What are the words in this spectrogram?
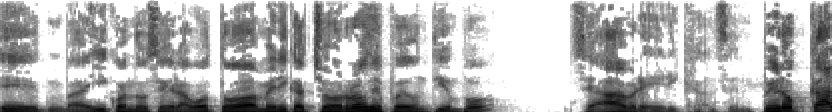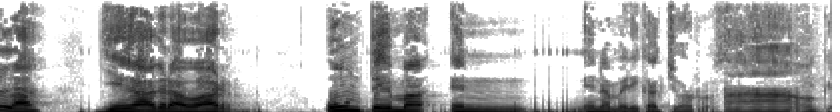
eh, ahí cuando se grabó todo América Chorro, después de un tiempo, se abre Eric Hansen. Pero Cala llega a grabar un tema en, en América Chorros. Ah, ok.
